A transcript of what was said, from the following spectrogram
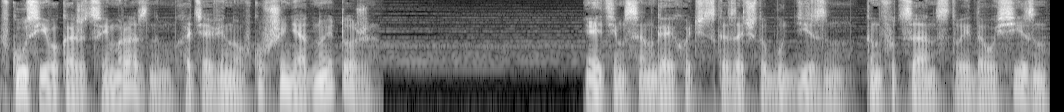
Вкус его кажется им разным, хотя вино в кувшине одно и то же. Этим Сангай хочет сказать, что буддизм, конфуцианство и даосизм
